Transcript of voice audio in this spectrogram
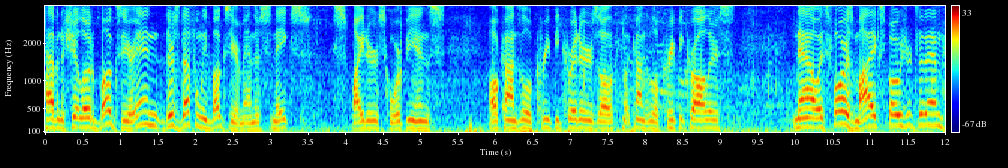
having a shitload of bugs here. And there's definitely bugs here, man. There's snakes, spiders, scorpions, all kinds of little creepy critters, all kinds of little creepy crawlers. Now, as far as my exposure to them,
